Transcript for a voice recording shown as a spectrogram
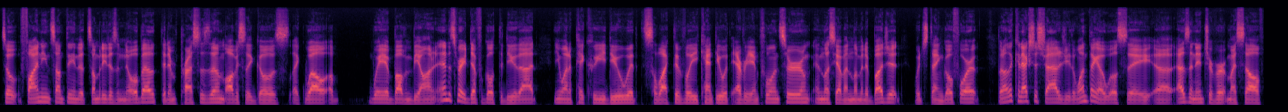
So finding something that somebody doesn't know about that impresses them obviously goes like well uh, way above and beyond, and it's very difficult to do that. You want to pick who you do with selectively. You can't do with every influencer unless you have unlimited budget, which then go for it. But on the connection strategy, the one thing I will say, uh, as an introvert myself,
